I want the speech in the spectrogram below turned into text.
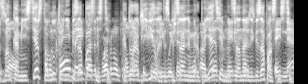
звонка Министерства внутренней безопасности, которое объявило это специальным мероприятием национальной безопасности.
